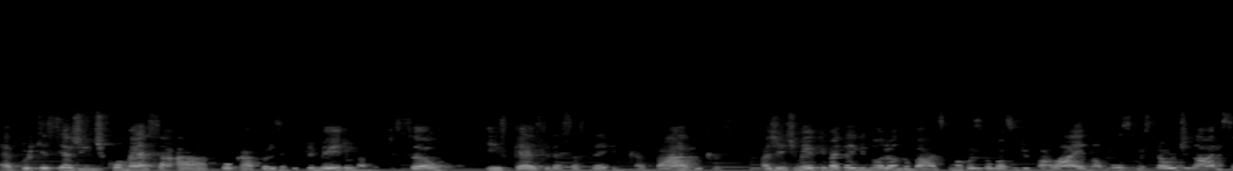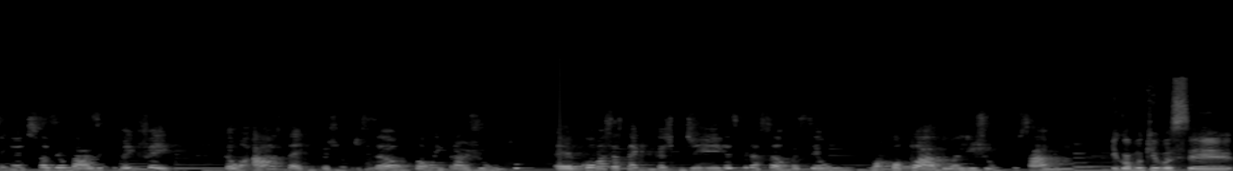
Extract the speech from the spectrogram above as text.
É, porque se a gente começa a focar, por exemplo, primeiro na nutrição e esquece dessas técnicas básicas, a gente meio que vai estar tá ignorando o básico. Uma coisa que eu gosto de falar é não busque o extraordinário sem antes fazer o básico bem feito. Então, as técnicas de nutrição vão entrar junto é, com essas técnicas de respiração. Vai ser um, um acoplado ali junto, sabe? Uhum. E como que você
